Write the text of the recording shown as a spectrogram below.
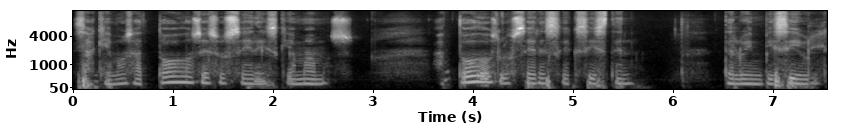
saquemos a todos esos seres que amamos, a todos los seres que existen de lo invisible.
